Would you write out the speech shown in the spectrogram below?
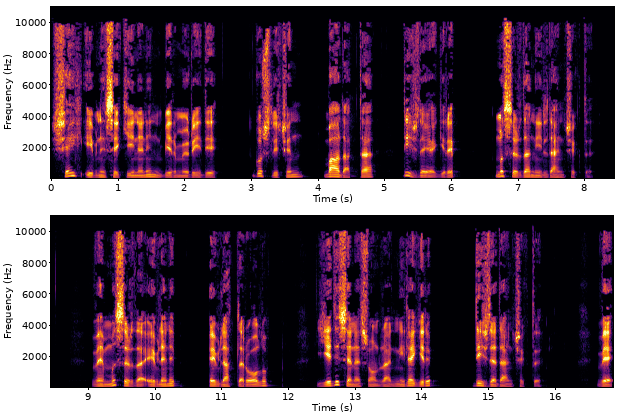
Şeyh İbn Sekine'nin bir müridi gusl için Bağdat'ta Dicle'ye girip Mısır'da Nil'den çıktı. Ve Mısır'da evlenip evlatları olup yedi sene sonra Nil'e girip Dicle'den çıktı ve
